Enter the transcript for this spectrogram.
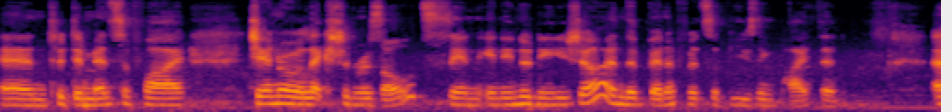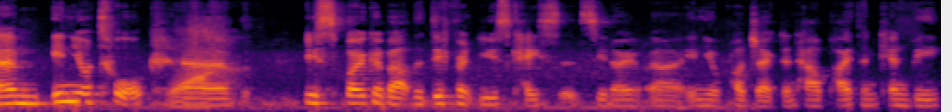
and to demystify general election results in, in Indonesia and the benefits of using Python. Um, in your talk, yeah. uh, you spoke about the different use cases, you know, uh, in your project and how Python can be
